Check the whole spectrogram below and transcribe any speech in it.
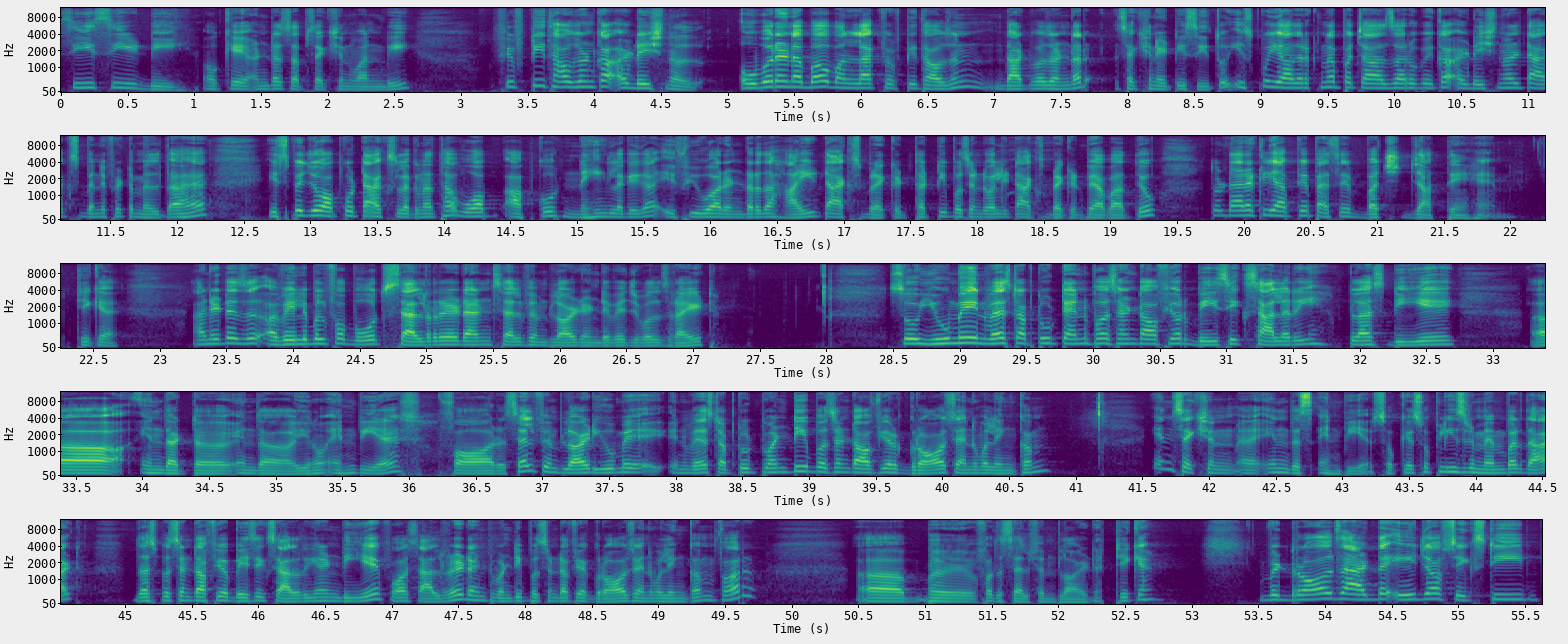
CCD. Okay, under subsection 1B. 50,000 ka additional. Over and above one lakh fifty thousand that was under section eighty C तो इसको याद रखना, पचास हज़ार रुपये का additional tax benefit मिलता है। इस पर जो आपको टैक्स लगना था, वो अब आपको नहीं लगेगा if you are under the high tax bracket thirty percent वाली टैक्स ब्रैकेट पे आप आते हो तो डायरेक्टली आपके पैसे बच जाते हैं। ठीक है? And it is available for both salaried and self employed individuals right So you may invest up to 10% of your basic salary plus DA uh, in that uh, in the you know NPS. For self-employed, you may invest up to 20% of your gross annual income in section uh, in this NPS. Okay, so please remember that 10% of your basic salary and DA for salaried and 20% of your gross annual income for uh, for the self-employed. Okay. Withdrawals at the age of 60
